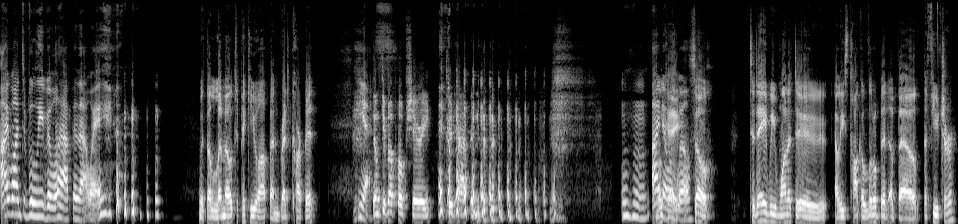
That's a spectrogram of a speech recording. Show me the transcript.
I want to believe it will happen that way. With a limo to pick you up and red carpet. Yes. Don't give up hope, Sherry. It could happen. hmm I know okay, it will. So today we wanted to at least talk a little bit about the future,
